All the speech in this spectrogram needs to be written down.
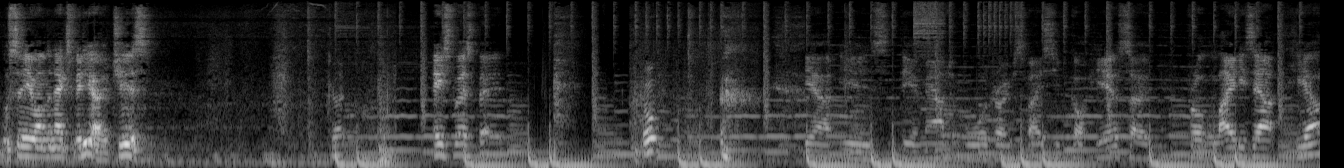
we'll see you on the next video. Cheers. Okay. East-west bed. Oh. Here is the amount of wardrobe space you've got here. So for all the ladies out here,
